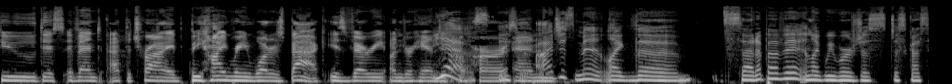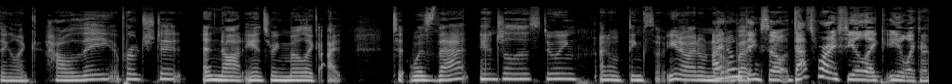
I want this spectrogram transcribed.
to this event at the tribe behind Rainwater's back is very underhanded of her. yes, And I just meant like the setup of it, and like we were just discussing like how they approached it, and not answering Mo. Like I. Was that Angela's doing? I don't think so. You know, I don't know. I don't but think so. That's where I feel like you know, like I, I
